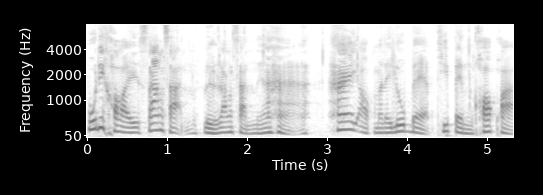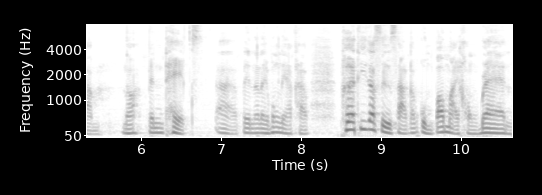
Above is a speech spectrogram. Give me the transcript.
ผู้ที่คอยสร้างสรรค์ หรือรังสรรค์เนื้อหา ให้ออกมาในรูปแบบที่เป็นข้อความเนาะเป็น text อ่าเป็นอะไรพวกเนี้ยครับ เพื่อที่จะสื่อสารกับกลุ่มเป้าหมายของแบรนด์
